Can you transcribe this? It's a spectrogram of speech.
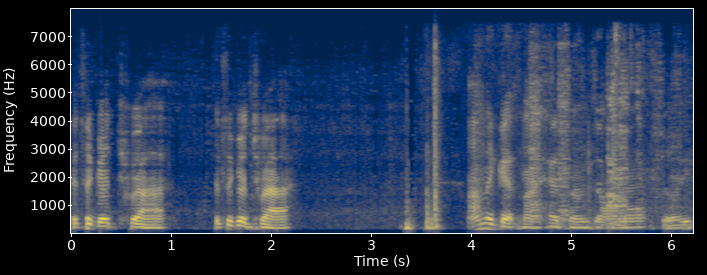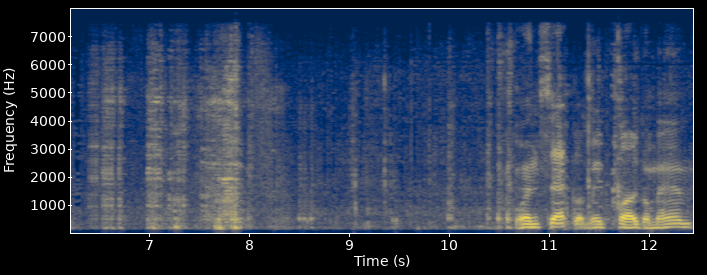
It's a good try. It's a good try. I'm gonna get my headphones on actually. One sec, let me plug them in.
